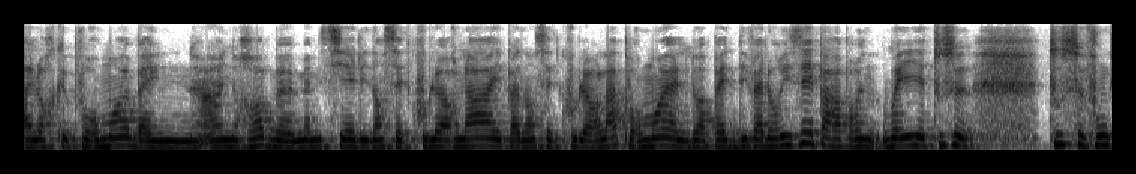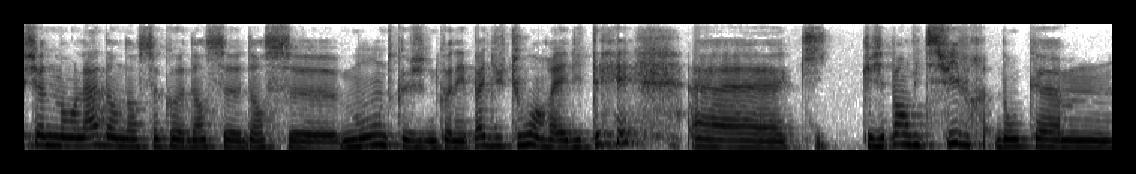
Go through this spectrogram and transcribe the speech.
alors que pour moi, bah, une, robe, même si elle est dans cette couleur-là et pas dans cette couleur-là, pour moi, elle doit pas être dévalorisée par rapport. À une... Vous voyez, il y a tout ce tout ce fonctionnement-là dans, dans ce dans ce dans ce monde que je ne connais pas du tout en réalité, euh, qui que j'ai pas envie de suivre. Donc euh,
